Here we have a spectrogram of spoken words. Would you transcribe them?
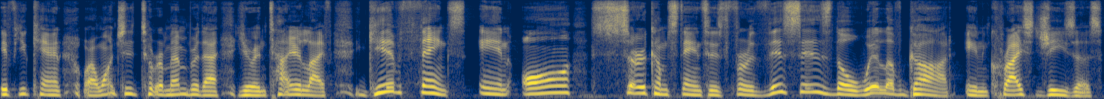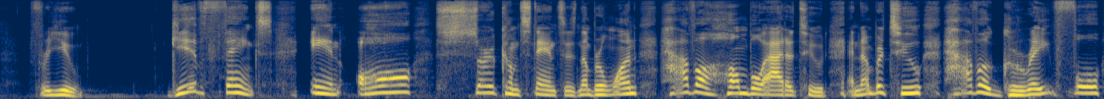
if, you can, or I want you to remember that your entire life. Give thanks in all circumstances, for this is the will of God in Christ Jesus for you. Give thanks in all circumstances. Number one, have a humble attitude. And number two, have a grateful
